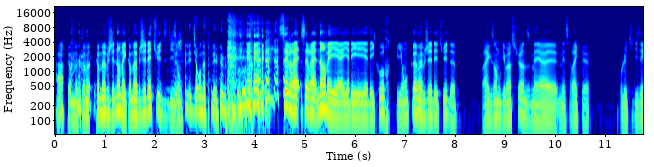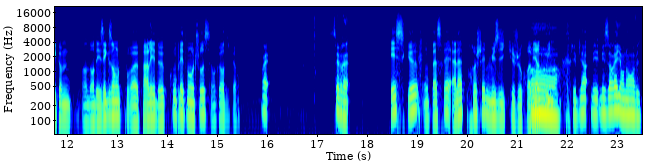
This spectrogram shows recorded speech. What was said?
Ah. et comme, comme, comme objet, non, mais comme objet d'étude, disons. J'allais dire on n'a pas les mêmes cours. c'est vrai, c'est vrai. Non, mais il y, y y a des cours qui ont comme Ouais. objet d'étude, par exemple Game of Thrones, mais, euh, mais c'est vrai que pour l'utiliser comme dans des exemples pour euh, parler de complètement autre chose, c'est encore différent. c'est vrai. Est-ce que on passerait à la prochaine musique? Je crois bien que oui. Oh, J'ai bien mes, mes oreilles en ont envie.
